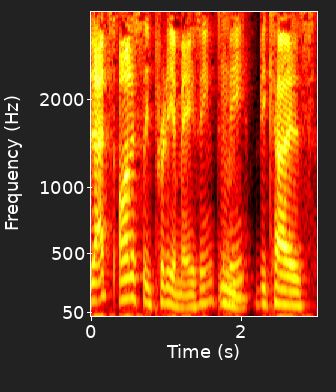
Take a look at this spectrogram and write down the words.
that's honestly pretty amazing to me mm. because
